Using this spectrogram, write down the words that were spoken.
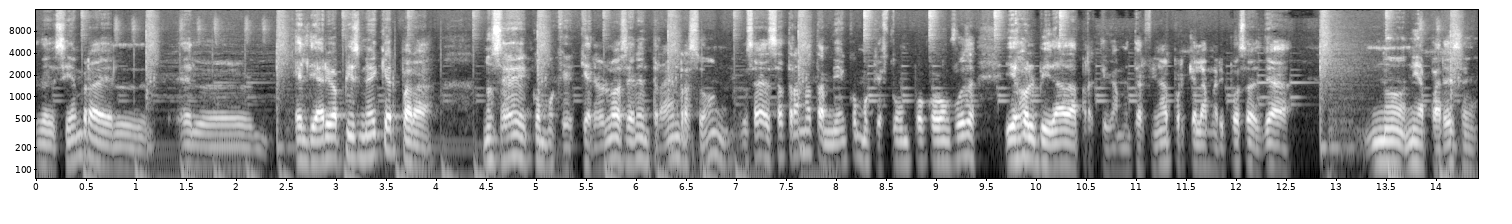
le siembra el, el, diario a Peacemaker para, no sé, como que quererlo hacer entrar en razón. O sea, esa trama también como que estuvo un poco confusa y es olvidada prácticamente al final porque las mariposas ya no ni aparecen.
